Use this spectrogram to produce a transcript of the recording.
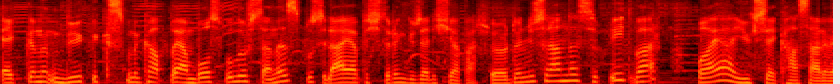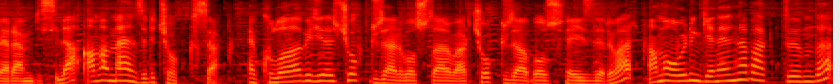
ekranın büyük bir kısmını kaplayan boss bulursanız bu silahı yapıştırın güzel iş yapar. Dördüncü sırada Speed var. Bayağı yüksek hasar veren bir silah ama menzili çok kısa. Yani kullanabileceğiniz çok güzel bosslar var. Çok güzel boss phase'leri var. Ama oyunun geneline baktığımda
